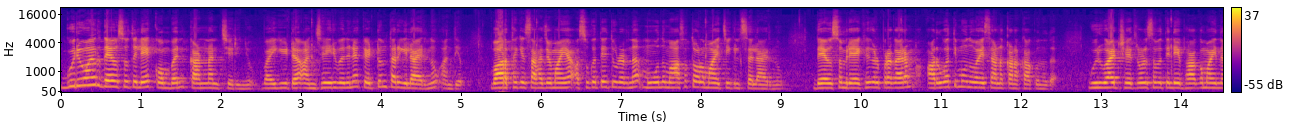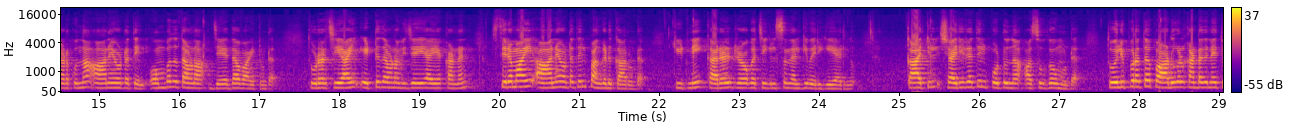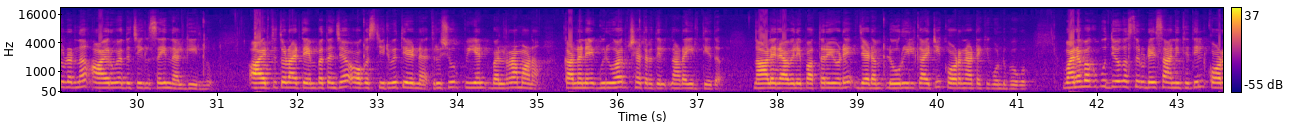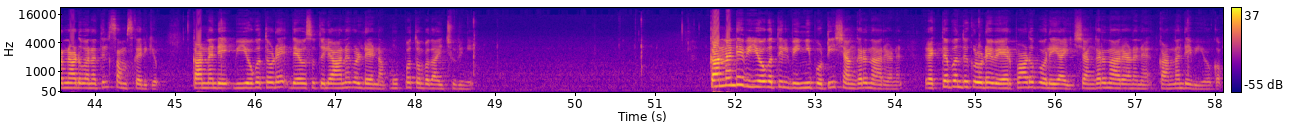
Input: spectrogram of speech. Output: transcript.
ഗുരുവായൂർ ദേവസ്വത്തിലെ കൊമ്പൻ കണ്ണൻ ചെരിഞ്ഞു. വൈകിട്ട് അഞ്ച് ഇരുപതിന് കെട്ടും തറിയിലായിരുന്നു അന്ത്യം. വാർദ്ധക്യ സഹജമായ അസുഖത്തെ തുടർന്ന് മൂന്ന് മാസത്തോളമായി ചികിത്സയിലായിരുന്നു. ദേവസ്വം രേഖകൾ പ്രകാരം അറുപത്തിമൂന്ന് വയസ്സാണ് കണക്കാക്കുന്നത്. ഗുരുവായൂർ ക്ഷേത്രോത്സവത്തിന്റെ ഭാഗമായി നടക്കുന്ന ആനയോട്ടത്തിൽ ഒമ്പത് തവണ ജേതാവായിട്ടുണ്ട്. തുടർച്ചയായി എട്ട് തവണ വിജയിയായ കണ്ണൻ സ്ഥിരമായി ആനയോട്ടത്തിൽ പങ്കെടുക്കാറുണ്ട്. കിഡ്നി കരൾ രോഗ ചികിത്സ നൽകി വരികയായിരുന്നു. കാറ്റിൽ ശരീരത്തിൽ പൊട്ടുന്ന അസുഖവുമുണ്ട്. തൊലിപ്പുറത്ത് പാടുകൾ കണ്ടതിനെ തുടർന്ന് ആയുർവേദ ചികിത്സയും നൽകിയിരുന്നു. ആയിരത്തി തൊള്ളായിരത്തി എൺപത്തഞ്ച് ഓഗസ്റ്റ് ഇരുപത്തിയേഴിന് തൃശൂർ പി എൻ ബലറാമാണ് കണ്ണനെ ഗുരുവായൂർ ക്ഷേത്രത്തിൽ നടയിരുത്തിയത്. നാളെ രാവിലെ പത്തരയോടെ ജഡം ലോറിയിൽ കയറ്റി കോടനാട്ടേക്ക് കൊണ്ടുപോകും. വനവകുപ്പ് ഉദ്യോഗസ്ഥരുടെ സാന്നിധ്യത്തിൽ കോടനാട് വനത്തിൽ സംസ്കരിക്കും. കണ്ണന്റെ വിയോഗത്തോടെ ദേവസ്വത്തിലെ ആനകളുടെ എണ്ണം മുപ്പത്തൊമ്പതായി ചുരുങ്ങി. കണ്ണന്റെ വിയോഗത്തിൽ വിങ്ങിപ്പൊട്ടി ശങ്കരനാരായണൻ. രക്തബന്ധുക്കളുടെ വേർപാട് പോലെയായി ശങ്കരനാരായണന് കണ്ണന്റെ വിയോഗം.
